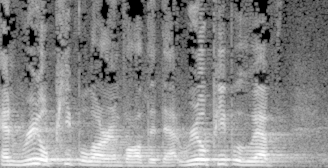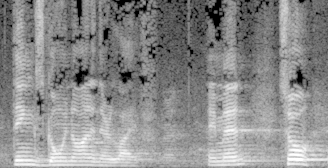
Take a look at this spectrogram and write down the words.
And real people are involved in that. Real people who have things going on in their life. Amen? So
